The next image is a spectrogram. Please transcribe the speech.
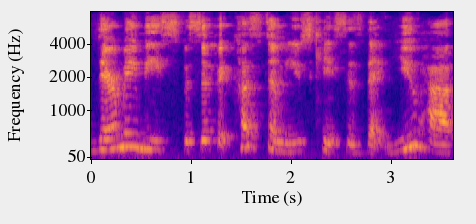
there may be specific custom use cases that you have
